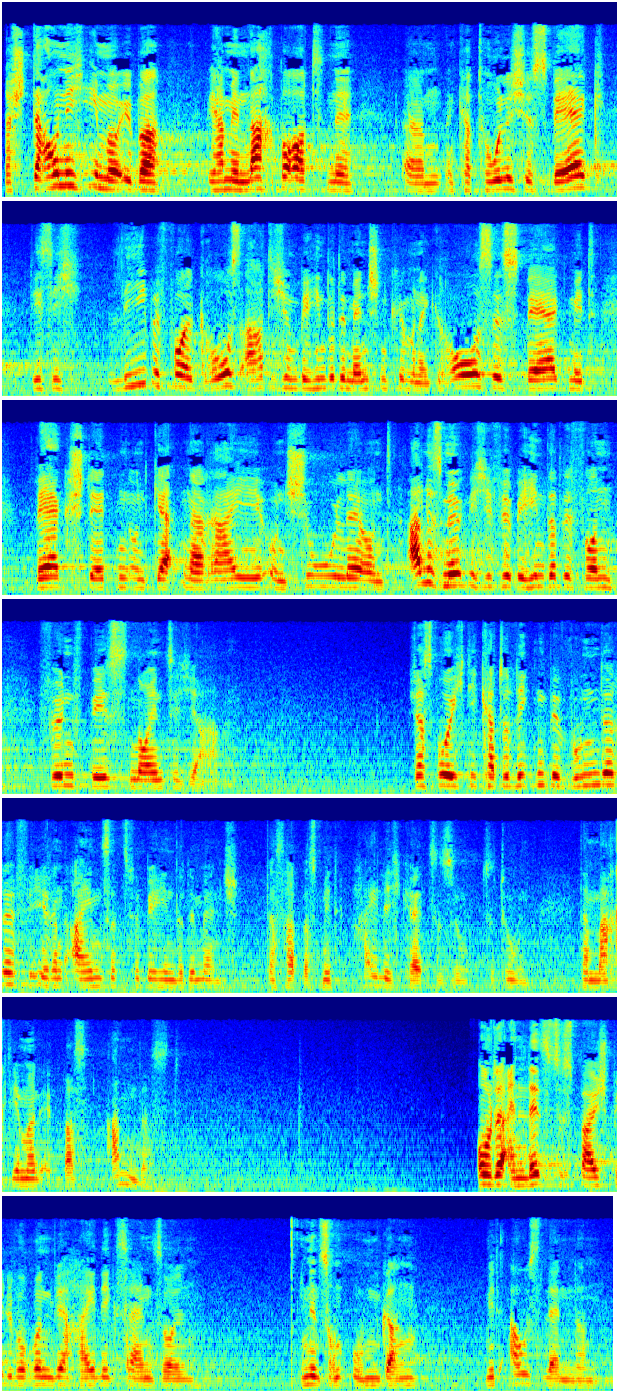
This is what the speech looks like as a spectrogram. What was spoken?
Da staune ich immer über, wir haben im Nachbarort eine ähm, ein katholisches Werk, die sich liebevoll, großartig um behinderte Menschen kümmern. Ein großes Werk mit Werkstätten und Gärtnerei und Schule und alles Mögliche für Behinderte von fünf bis 90 Jahren. Das, wo ich die Katholiken bewundere für ihren Einsatz für behinderte Menschen. Das hat was mit Heiligkeit zu, zu tun. Da macht jemand etwas anders. Oder ein letztes Beispiel, worin wir heilig sein sollen, in unserem Umgang mit Ausländern.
